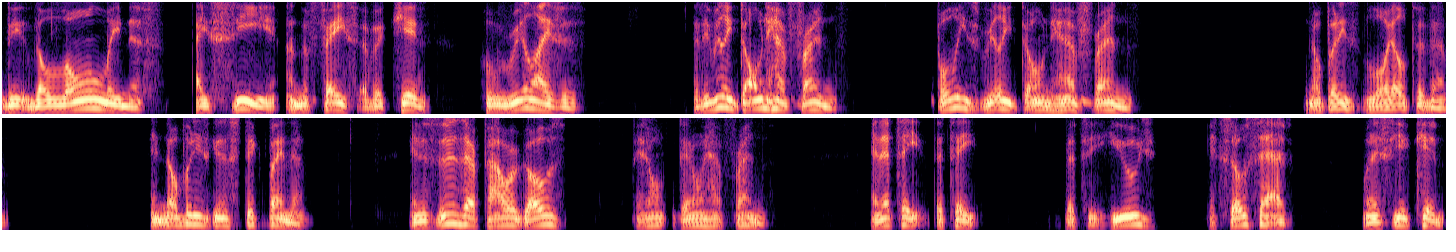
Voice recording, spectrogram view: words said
the the loneliness I see on the face of a kid who realizes that they really don't have friends. Bullies really don't have friends. Nobody's loyal to them. And nobody's going to stick by them. And as soon as their power goes, they don't they don't have friends. And that's a that's a that's a huge it's so sad when I see a kid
